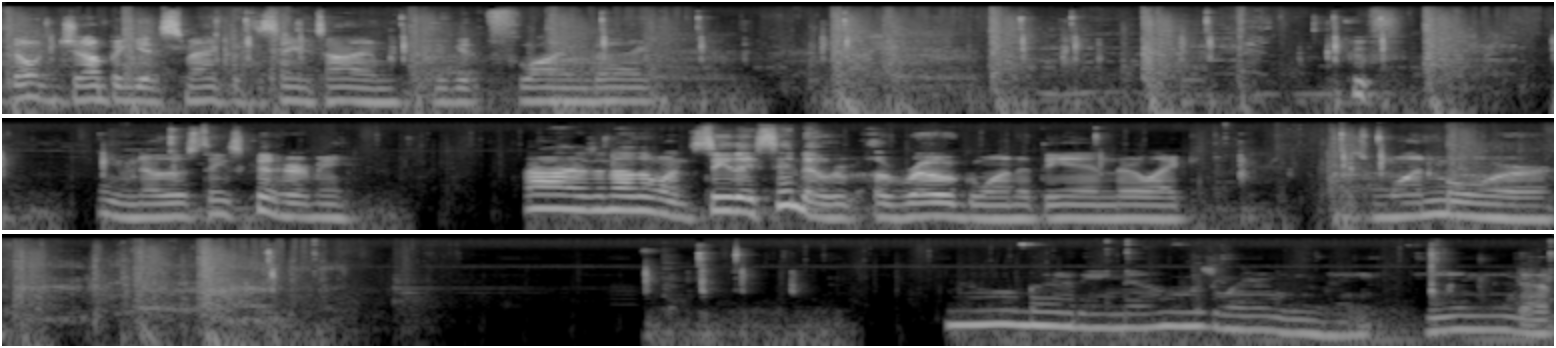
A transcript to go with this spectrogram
don't jump and get smacked at the same time. You get flying back. Oof. Didn't even know those things could hurt me. Ah, there's another one. See, they send a, a rogue one at the end. They're like, there's one more. Nobody knows where we may end up.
